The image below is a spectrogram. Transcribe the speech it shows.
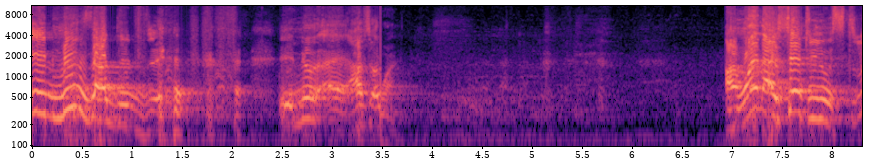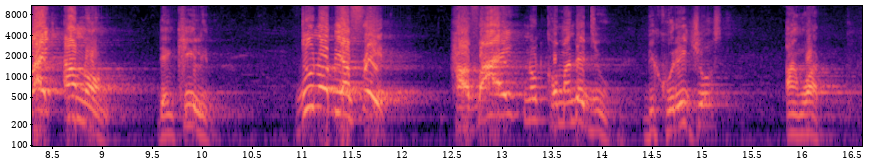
It means that the, you know, absolutely. And when I say to you, strike Amnon, then kill him. Do not be afraid. Have I not commanded you? Be courageous and what?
